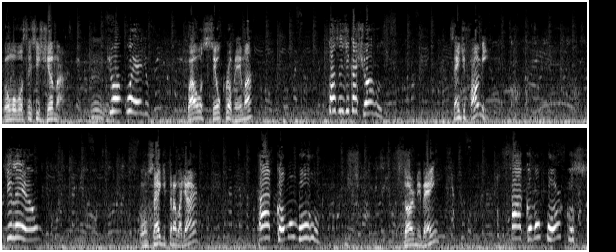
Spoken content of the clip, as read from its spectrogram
Como você se chama? Hum. João Coelho. Qual o seu problema? Tosse de cachorro. Sente fome? De leão. Consegue trabalhar? Ah, como um burro. Dorme bem? Ah, como um porcos.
